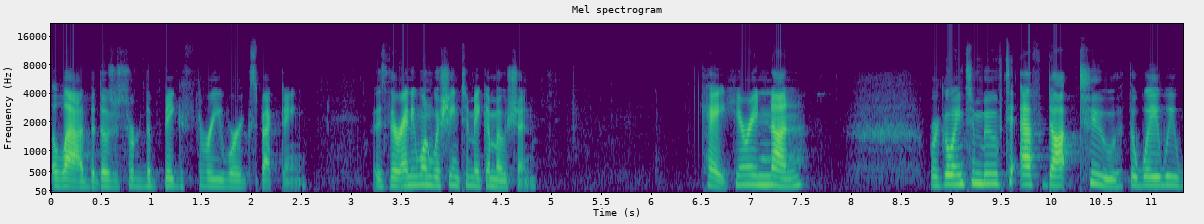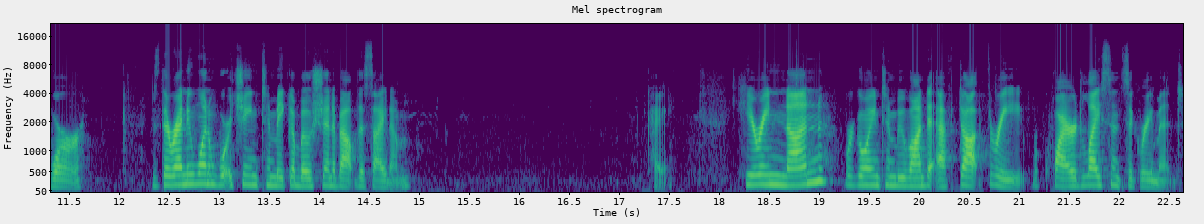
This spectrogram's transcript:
allowed, but those are sort of the big three we're expecting. Is there anyone wishing to make a motion? Okay, hearing none. We're going to move to F.2, the way we were. Is there anyone wishing to make a motion about this item? Okay. Hearing none, we're going to move on to F dot three, required license agreement.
